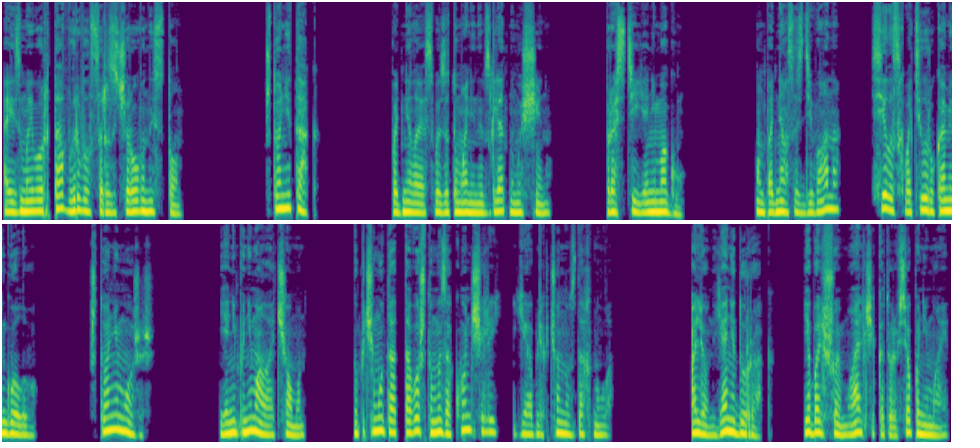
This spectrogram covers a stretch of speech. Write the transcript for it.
а из моего рта вырвался разочарованный стон. «Что не так?» Подняла я свой затуманенный взгляд на мужчину. «Прости, я не могу». Он поднялся с дивана, сел и схватил руками голову. «Что не можешь?» Я не понимала, о чем он, но почему-то от того, что мы закончили, я облегченно вздохнула. «Ален, я не дурак. Я большой мальчик, который все понимает.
